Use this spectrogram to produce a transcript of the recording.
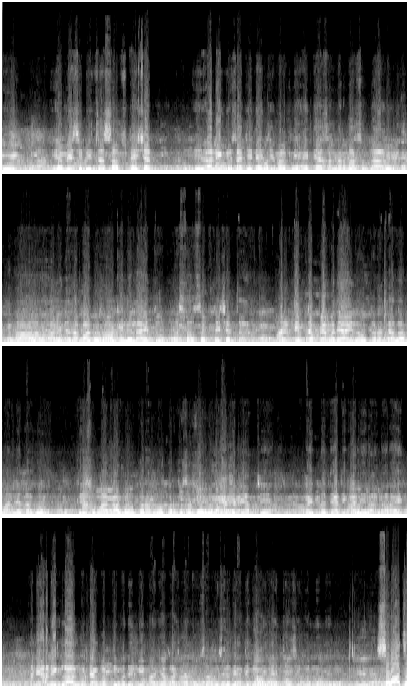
की एम एस सी बीचं सबस्टेशन ही अनेक दिवसाची त्यांची मागणी आहे. त्या संदर्भात सुद्धा आम्ही त्याचा पाठपुरावा केलेला आहे. तो प्रस्ताव सबस्टेशनचा अंतिम टप्प्यामध्ये आहे. लवकरच त्याला मान्यता घेऊन ते सुद्धा काम लवकरात लवकर कसं सुरू होईल यासाठी आमचे प्रयत्न त्या ठिकाणी राहणार आहेत. आणि अनेक लहान मोठ्या बाबतीमध्ये मी माझ्या भाषणातून सविस्तर या ठिकाणी त्यांच्याशी बोलले सर आज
